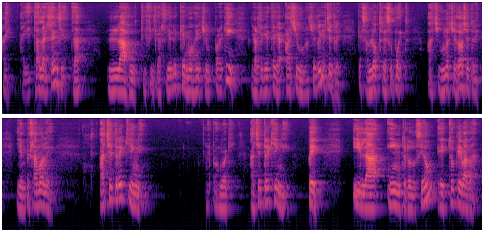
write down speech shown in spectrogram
ahí, ahí está la esencia, está las justificaciones que hemos hecho por aquí. Fíjate que este es H1, H2 y H3, que son los tres supuestos. H1, H2, H3. Y empezamos a leer. H3, ¿quién es? Le pongo aquí. H3, ¿quién es? P. Y la introducción, ¿esto qué va a dar?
